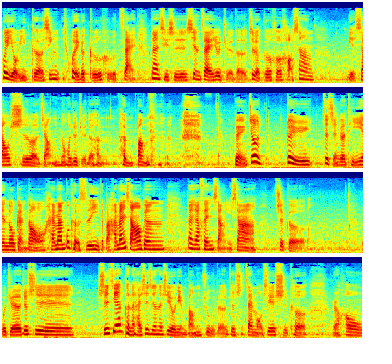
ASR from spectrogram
会有一个心，会有一个隔阂在。但其实现在就觉得这个隔阂好像也消失了，这样，然后就觉得很很棒。对，就。对于这整个体验都感到还蛮不可思议的吧，还蛮想要跟大家分享一下这个。我觉得就是时间可能还是真的是有点帮助的，就是在某些时刻，然后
